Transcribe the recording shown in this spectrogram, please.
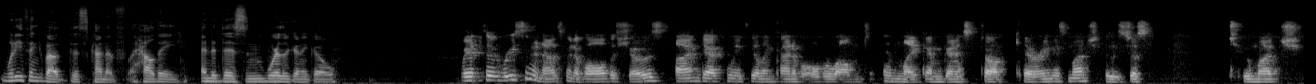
what do you think about this kind of how they ended this and where they're gonna go? With the recent announcement of all the shows, I'm definitely feeling kind of overwhelmed and like I'm gonna stop caring as much because it's just too much.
